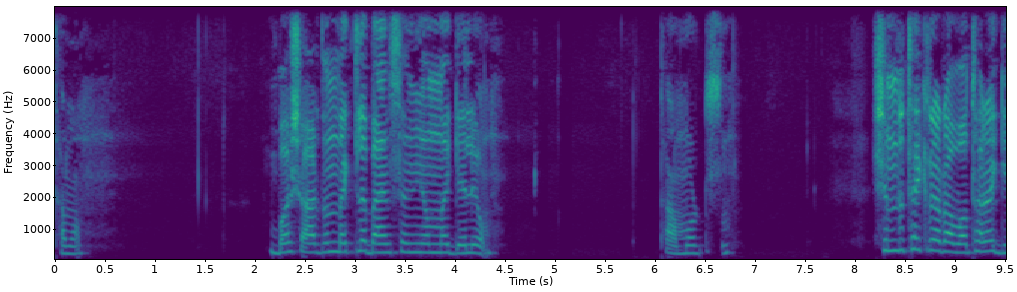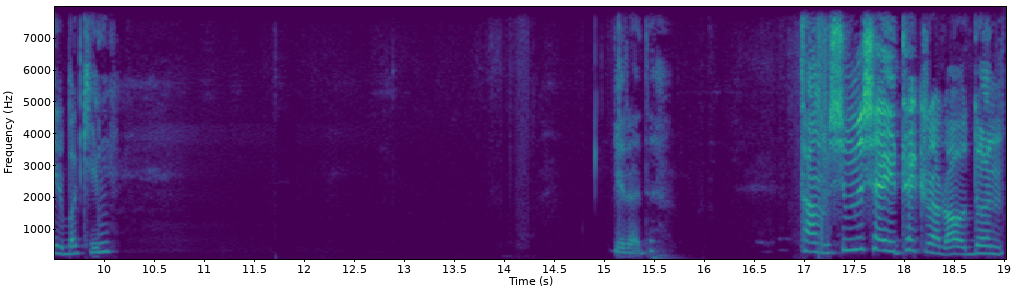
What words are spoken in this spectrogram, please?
Tamam. Başardın bekle ben senin yanına geliyorum. Tamam oradasın. Şimdi tekrar avatara gir bakayım. Gir. Tamam şimdi şey tekrar o dön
